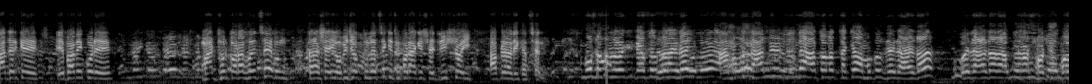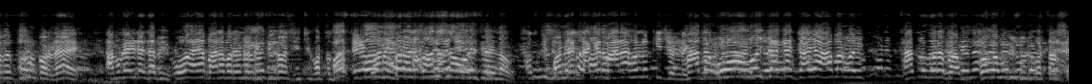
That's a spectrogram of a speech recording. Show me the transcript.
তাদেরকে এভাবে করে মারধর করা হয়েছে এবং তারা সেই অভিযোগ তুলেছে। কিছুক্ষণ আগে সেই দৃশ্যই আপনারা দেখেছেন। আদালত থেকে আমাকে যে রায়টা ওই রায়টার আপনারা সঠিকভাবে পূরণ করেন। হ্যাঁ আমাকে এটা দাবি। ও এ বারে বারে সৃষ্টি করতে হয়েছে নাও। অনেকবার তাকে মারা হলো কি জন্য মাথা ও ওই জায়গায় যায় আবার ওই ছাত্র করে বকাবকি শুরু করতেছে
